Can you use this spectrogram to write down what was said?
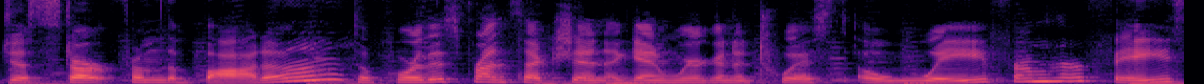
Just start from the bottom. So for this front section, again, we're gonna twist away from her face.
